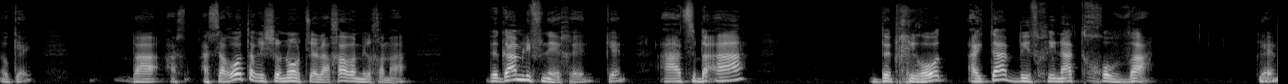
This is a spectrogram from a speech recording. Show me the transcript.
אוקיי? בעשרות הראשונות שלאחר המלחמה, וגם לפני כן, כן, ההצבעה בבחירות הייתה בבחינת חובה, כן?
